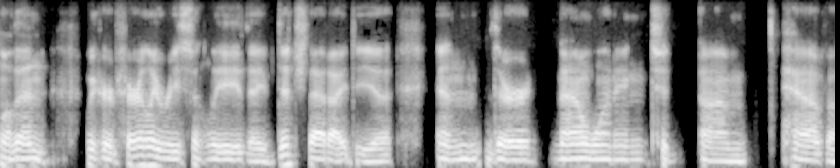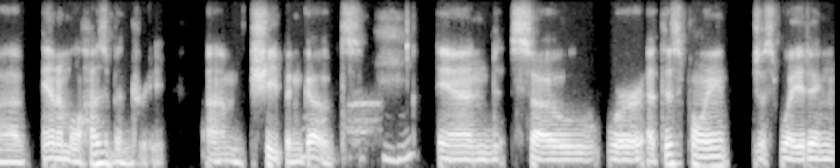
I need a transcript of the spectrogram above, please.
Well, then mm-hmm. we heard fairly recently they've ditched that idea and they're now wanting to um, have uh, animal husbandry, um, sheep and goats. Mm-hmm. And so we're at this point just waiting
